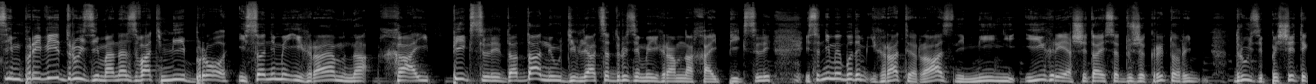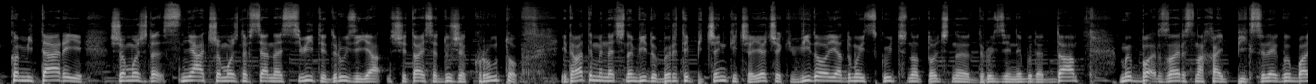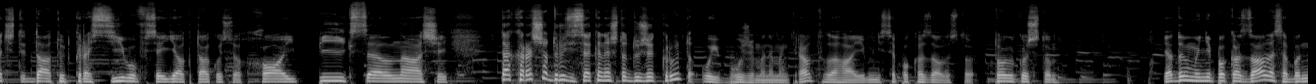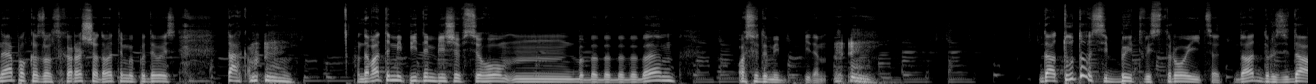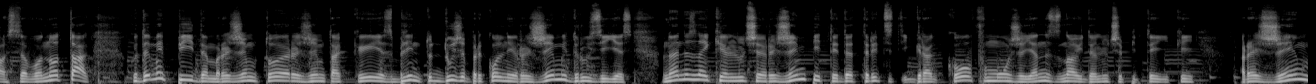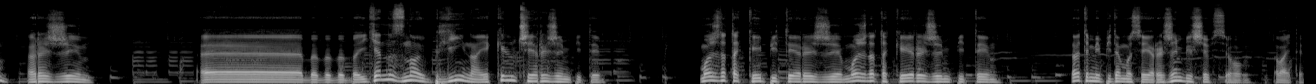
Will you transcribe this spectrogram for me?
Всім привіт, друзі! Мене звати мій бро. І сьогодні ми граємо на Pixel. Да-да, не удивляться, друзі, ми граємо на Pixel. І сьогодні ми будемо грати різні міні-ігри. Я вважаюся дуже круто. Друзі, пишіть коментарі, що можна зняти, що можна все на світі. Друзі, я вважаюся дуже круто. І давайте ми почнемо відео. Берете печеньки, чайочок. Відео, я думаю, скучно, точно, друзі, не буде. Да, ми зараз на Pixel, як ви бачите, да, тут красиво все як так ось. High Pixel наший. Так, хорошо, друзі, це, конечно, дуже круто. Ой, боже, мене Майнкрафт лагає, мені все показалось то. Тільки що. Я думаю, мені показалось або не показалось. Хорошо, давайте ми подивимось. Так. давайте ми підемо більше всього. м. Ось сюди ми підемо. Да, тут ось і битви строїться, да, друзі, да, ось воно так. Куди ми підемо? Режим той, режим такий є. Блін, тут дуже прикольні режими, друзі, є. Ну я не знаю, який лучше режим піти, де 30 ігроків може. Я не знаю, де лучше піти, який режим. Режим. Е, бе-бе-бе-бе. Я не знаю, блін, а який лучше режим піти. Можна такий піти режим, можна такий режим піти. Давайте ми підемо цей режим більше всього. Давайте.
